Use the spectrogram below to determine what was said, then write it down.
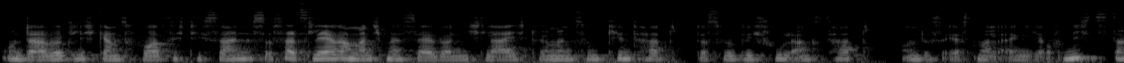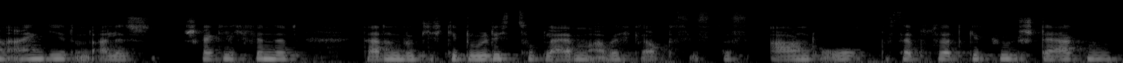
und da wirklich ganz vorsichtig sein. Es ist als Lehrer manchmal selber nicht leicht, wenn man so ein Kind hat, das wirklich Schulangst hat und es erstmal eigentlich auf nichts dann eingeht und alles schrecklich findet, da dann wirklich geduldig zu bleiben. Aber ich glaube, das ist das A und O, das Selbstwertgefühl stärken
